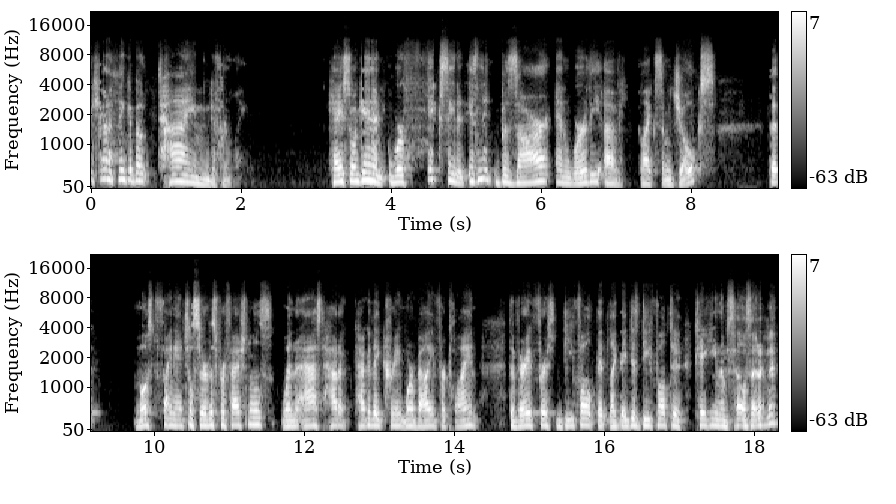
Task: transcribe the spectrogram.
You got to think about time differently. Okay. So again, we're fixated. Isn't it bizarre and worthy of like some jokes most financial service professionals, when asked how to how could they create more value for client, the very first default that like they just default to taking themselves out of it.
